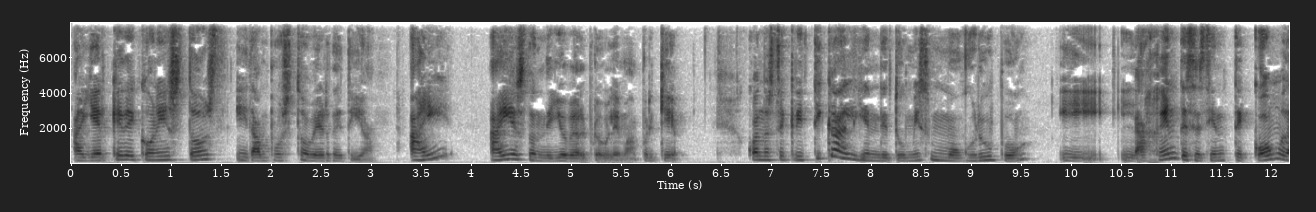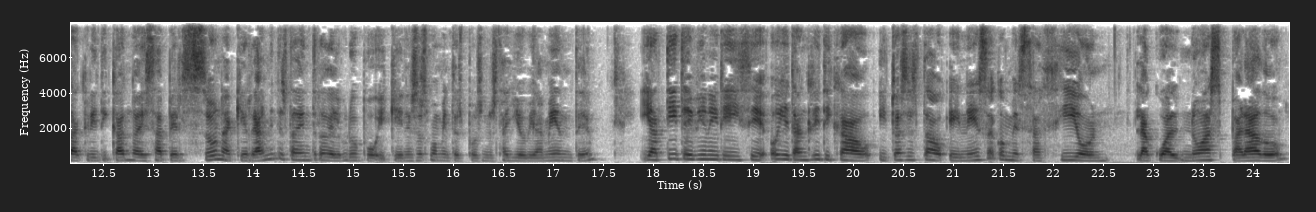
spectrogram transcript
ayer quedé con estos y te han puesto verde, tía. Ahí, ahí es donde yo veo el problema, porque cuando se critica a alguien de tu mismo grupo, y la gente se siente cómoda criticando a esa persona que realmente está dentro del grupo y que en esos momentos pues no está allí obviamente, y a ti te viene y te dice, oye, te han criticado y tú has estado en esa conversación la cual no has parado,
